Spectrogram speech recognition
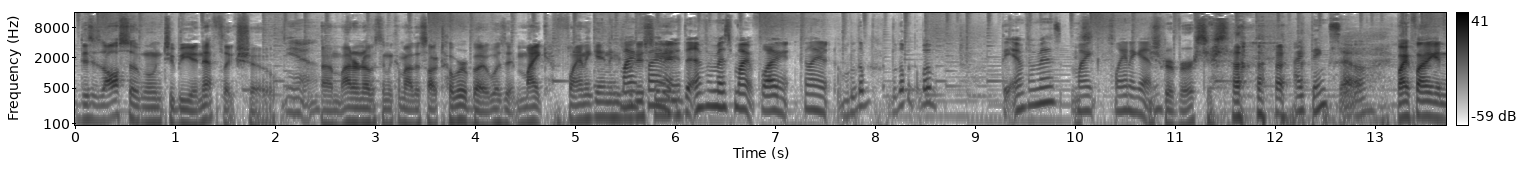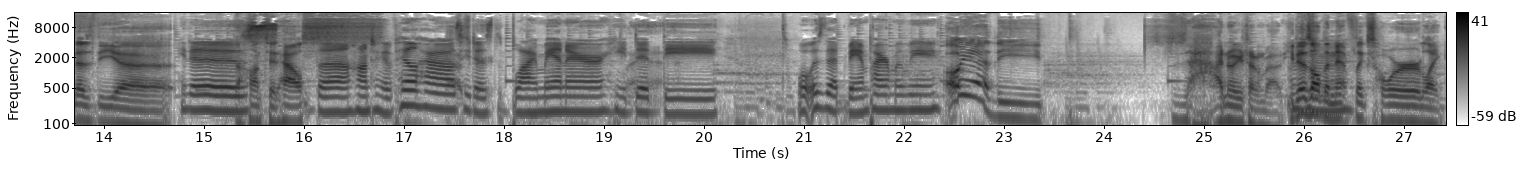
this is also going to be a Netflix show. Yeah. Um, I don't know if it's going to come out this October, but was it Mike Flanagan who's Mike producing Flanagan, it? the infamous Mike Flanagan. Flan, the infamous Mike Flanagan. Just reverse yourself. I think so. Mike Flanagan does the uh, He does The Haunted House. the Haunting of Hill House. he That's does the Bly Manor. He did the what was that vampire movie? oh yeah the. I know what you're talking about. He does all the Netflix horror like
